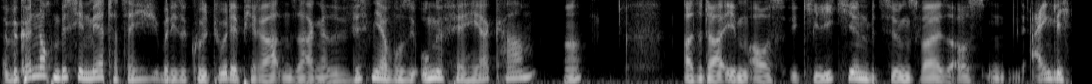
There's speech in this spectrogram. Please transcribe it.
Wir können noch ein bisschen mehr tatsächlich über diese Kultur der Piraten sagen. Also wir wissen ja, wo sie ungefähr herkam. Ja? Also da eben aus Kilikien, beziehungsweise aus, eigentlich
